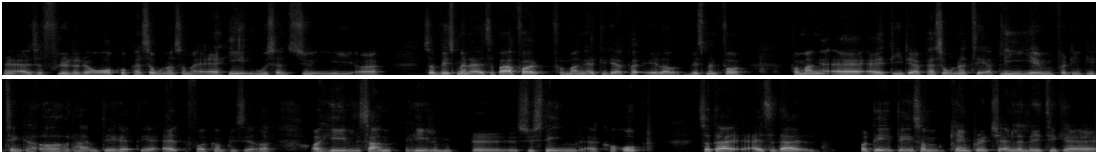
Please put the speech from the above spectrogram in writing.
men altså flytter det over på personer, som er helt usandsynlige. Og, så hvis man altså bare får for mange af de der, eller hvis man får for mange af, af de der personer til at blive hjemme, fordi de tænker, åh nej, men det her det er alt for kompliceret, og hele, samme, hele øh, systemet er korrupt. Så der, altså der, og det er det, som Cambridge Analytica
